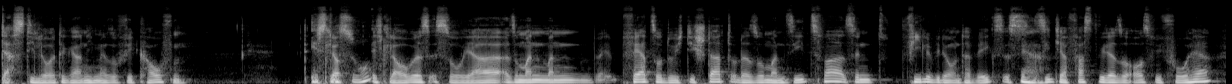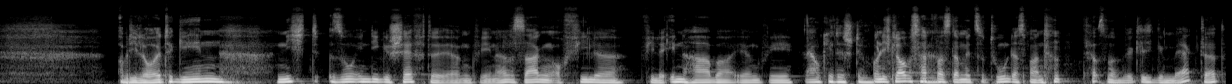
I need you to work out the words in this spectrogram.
dass die Leute gar nicht mehr so viel kaufen. Ist glaub- das so? Ich glaube, es ist so, ja. Also man, man fährt so durch die Stadt oder so, man sieht zwar, es sind viele wieder unterwegs, es Ja. sieht ja fast wieder so aus wie vorher, aber die Leute gehen nicht so in die Geschäfte irgendwie. Ne? Das sagen auch viele, viele Inhaber irgendwie. ja, okay, das stimmt. Und ich glaube, es hat was damit zu tun, dass man, dass man wirklich gemerkt hat,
